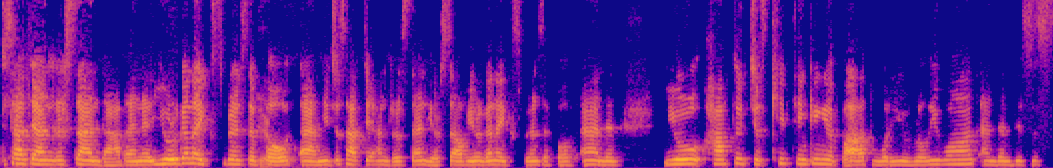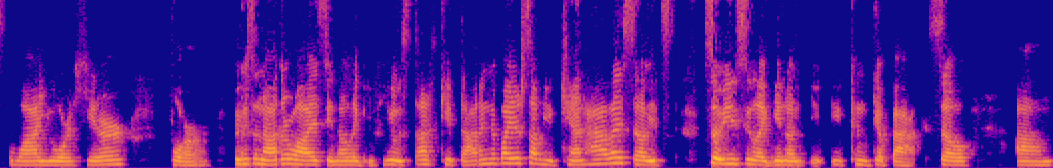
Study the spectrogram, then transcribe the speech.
just have to understand that and you're gonna experience the yep. both and you just have to understand yourself you're gonna experience the both and then you have to just keep thinking about what you really want and then this is why you are here for. Because then otherwise you know like if you start keep doubting about yourself you can't have it. So it's so easy like you know you, you can get back. So um,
